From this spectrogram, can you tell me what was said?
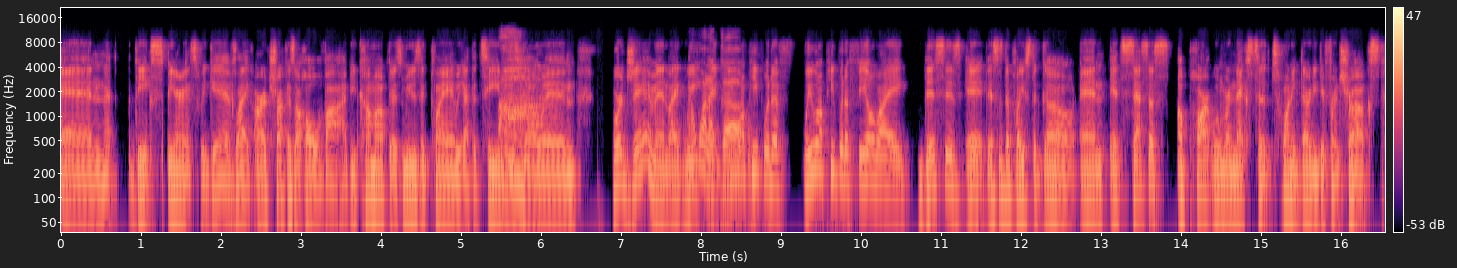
and the experience we give. Like our truck is a whole vibe. You come up, there's music playing, we got the TVs Ah. going. We're jamming. Like we, like, we want people to we want people to feel like this is it. This is the place to go. And it sets us apart when we're next to 20, 30 different trucks.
